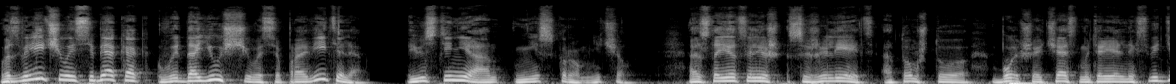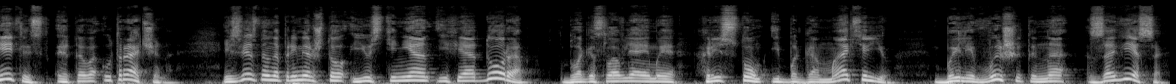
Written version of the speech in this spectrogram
Возвеличивая себя как выдающегося правителя, Юстиниан не скромничал. Остается лишь сожалеть о том, что большая часть материальных свидетельств этого утрачена. Известно, например, что Юстиниан и Феодора, благословляемые Христом и Богоматерью, были вышиты на завесах,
